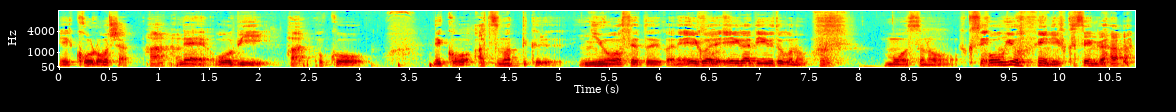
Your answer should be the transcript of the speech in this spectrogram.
えー功労者、はいはい。ね OB はをこうでこう集まってくる匂わせというかね、映画で映画でいうとこの、もうその工業名に伏線が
